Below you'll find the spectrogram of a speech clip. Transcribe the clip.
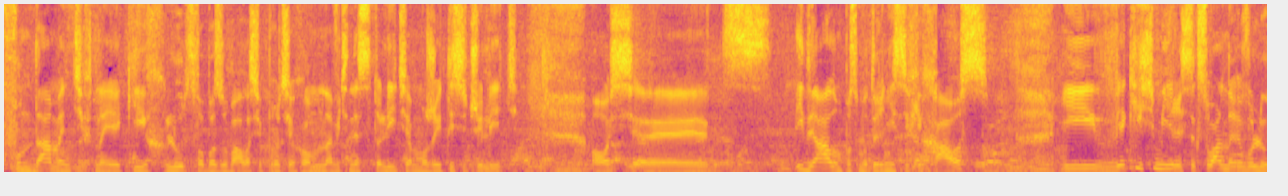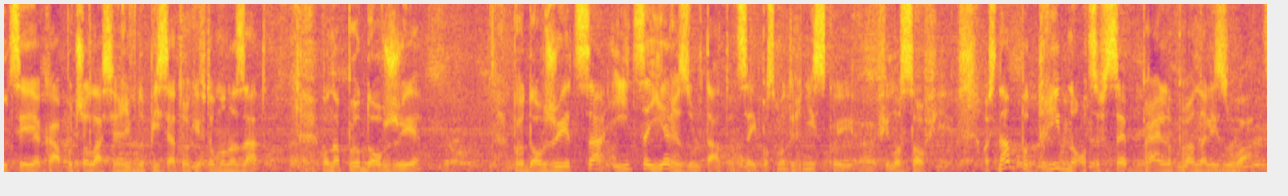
фундаментів, на яких людство базувалося протягом навіть не століття, може й тисячоліть. Ось е, ідеалом постмодерністів є хаос, і в якійсь мірі сексуальна революція, яка почалася рівно 50 років тому назад, вона продовжує продовжується, і це є результат цієї постмодерністської е, філософії. Ось нам потрібно оце все правильно проаналізувати.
